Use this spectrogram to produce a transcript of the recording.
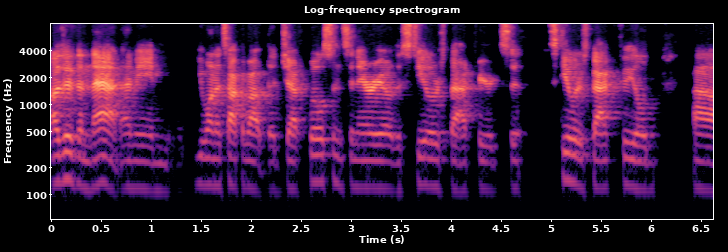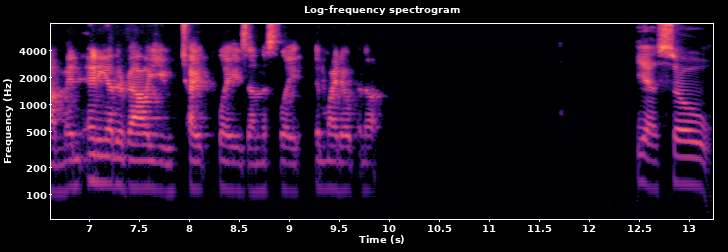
Other than that, I mean, you want to talk about the Jeff Wilson scenario, the Steelers backfield, Steelers backfield, um, and any other value type plays on the slate that might open up. Yeah, so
